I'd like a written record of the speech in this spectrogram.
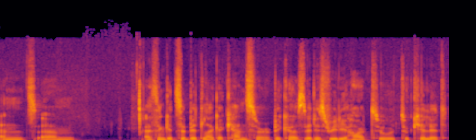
And um, I think it's a bit like a cancer because it is really hard to, to kill it.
